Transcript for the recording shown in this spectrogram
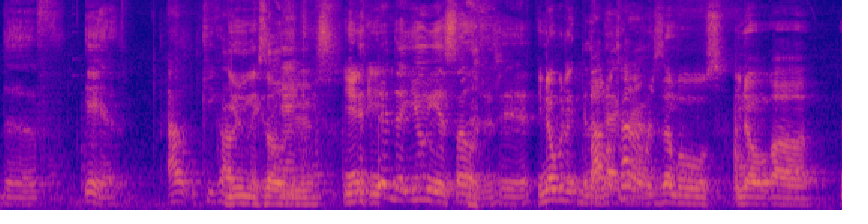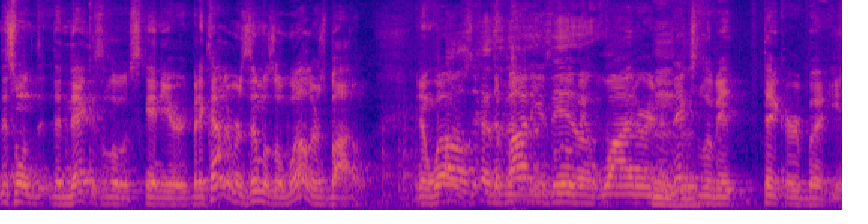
the yeah. I keep calling Union them soldiers. Yankees. Yeah, yeah. the Union soldiers, yeah. You know what? In The the bottle kind of resembles, you know, uh, this one, the- the neck is a little skinnier, but it kind of resembles a Weller's bottle. You know, Weller's, Oh, 'cause the of body is a little bit wider and the neck's a little bit thicker, but yeah,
